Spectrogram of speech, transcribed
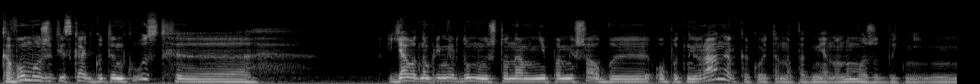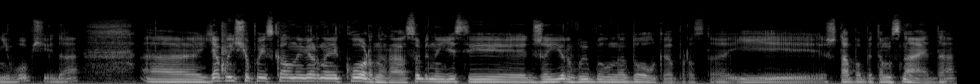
кого может искать Гутекунст? Я вот, например, думаю, что нам не помешал бы опытный раннер какой-то на подмену, ну, может быть, не, не в общей, да. А, Я бы еще поискал, наверное, корнера, особенно если Джаир выбыл надолго просто, и штаб об этом знает, да.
